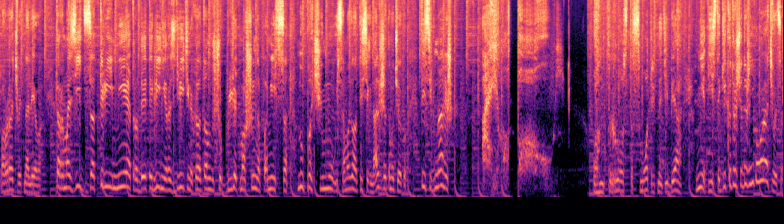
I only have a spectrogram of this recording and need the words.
поворачивать налево. Тормозить за 3 метра до этой линии разделительной, когда там еще, блядь, машина поместится. Ну почему? И самое главное, ты сигналишь этому человеку. Ты сигналишь, а ему. Он просто смотрит на тебя. Нет, есть такие, которые еще даже не поворачиваются.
